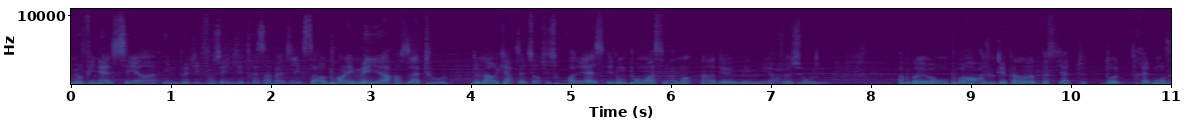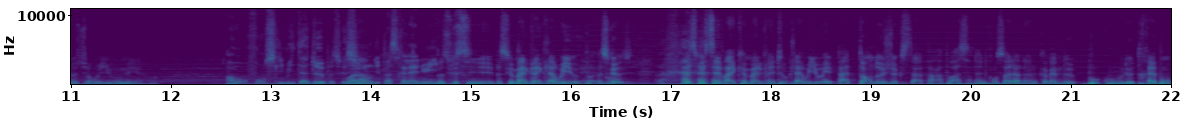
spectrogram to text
mais au final c'est un- une petite fonctionnalité très sympathique. Ça reprend les meilleurs atouts de Mario Kart 7 sortis sur 3DS, et donc pour moi c'est vraiment un de mes meilleurs jeux sur Wii U. Après on pourrait en rajouter plein d'autres parce qu'il y a d'autres très bons jeux sur Wii U, mais euh, Alors, on se limite à deux parce que Voilà. sinon on y passerait la nuit. parce que c'est parce que malgré que la Wii U parce que parce que c'est vrai que malgré tout que la Wii U est pas tant de jeux que ça par rapport à certaines consoles, elle en a quand même de beaucoup de très bons.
